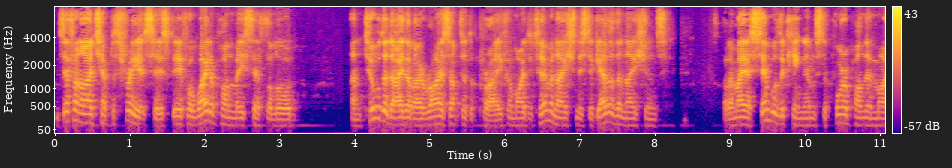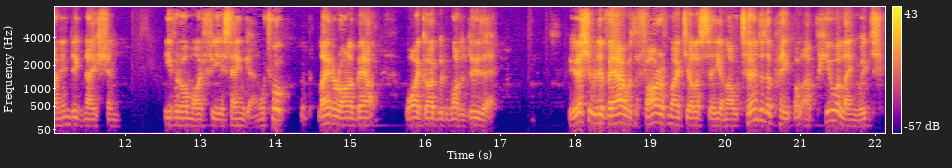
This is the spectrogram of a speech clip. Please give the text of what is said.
In Zephaniah chapter 3, it says, Therefore wait upon me, saith the Lord, until the day that I rise up to the prey, for my determination is to gather the nations, that I may assemble the kingdoms, to pour upon them mine indignation, even all my fierce anger. And we'll talk later on about why God would want to do that. The earth shall be devoured with the fire of my jealousy, and I'll turn to the people a pure language,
